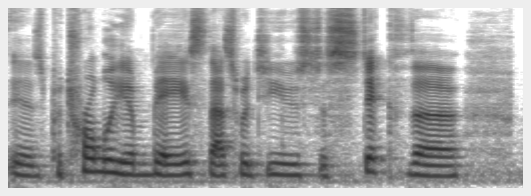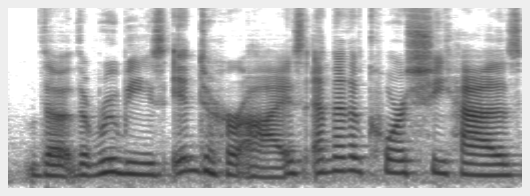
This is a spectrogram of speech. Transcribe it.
is petroleum based. That's what's used to stick the, the, the rubies into her eyes. And then, of course, she has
